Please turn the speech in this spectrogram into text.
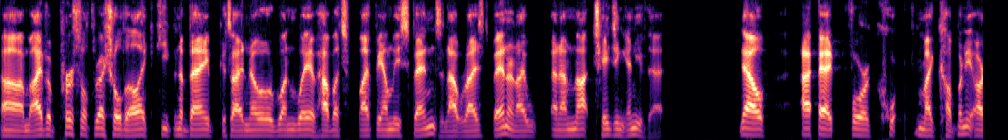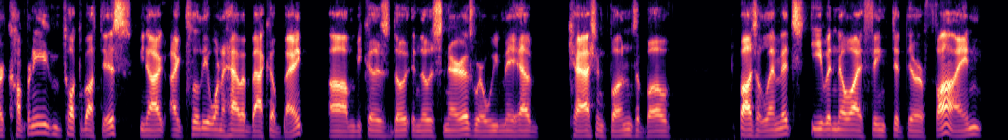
Um, I have a personal threshold I like to keep in a bank because I know one way of how much my family spends and not what I spend, and I and I'm not changing any of that. Now, I, for my company, our company, we talked about this. You know, I, I clearly want to have a backup bank um, because tho- in those scenarios where we may have cash and funds above deposit limits, even though I think that they're fine,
